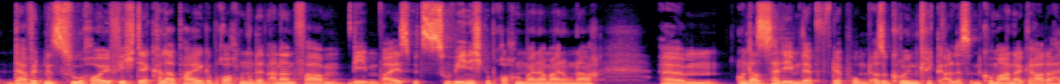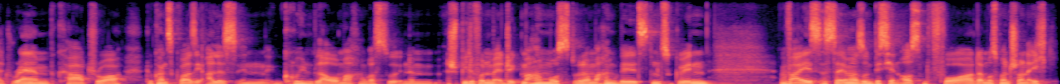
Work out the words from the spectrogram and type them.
da wird mir zu häufig der Color Pie gebrochen und in anderen Farben, wie eben weiß, wird es zu wenig gebrochen, meiner Meinung nach. Ähm, und das ist halt eben der, der Punkt. Also grün kriegt alles. In Commander gerade halt Ramp, Card Draw. Du kannst quasi alles in grün-blau machen, was du in einem Spiel von Magic machen musst oder machen willst, um zu gewinnen. Weiß ist da immer so ein bisschen außen vor. Da muss man schon echt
